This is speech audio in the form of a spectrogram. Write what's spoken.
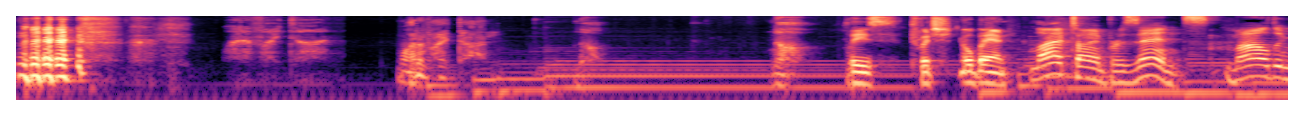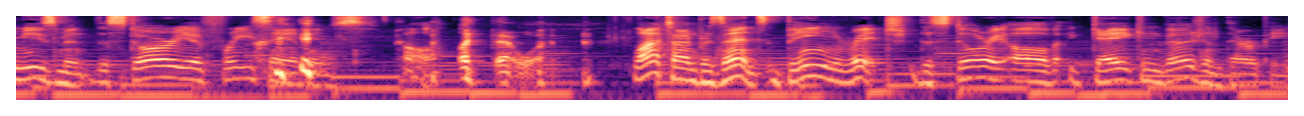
what have I done? What have I done? no, no. Please, Twitch, no ban. Lifetime presents Mild Amusement: The Story of Free Samples. oh. Like that one. Lifetime presents Being Rich: The Story of Gay Conversion Therapy.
